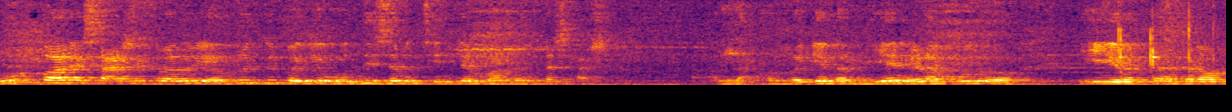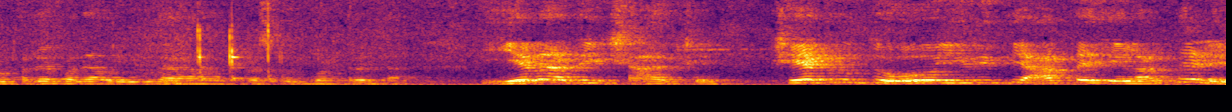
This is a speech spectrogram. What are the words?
ಮೂರು ಬಾರಿ ಶಾಸಕರಾದರೂ ಅಭಿವೃದ್ಧಿ ಬಗ್ಗೆ ಒಂದು ದಿವಸ ಚಿಂತೆ ಮಾಡಿದಂಥ ಶಾಸಕ ಅಲ್ಲ, ಅವ್ರ ಬಗ್ಗೆ ನಾವು ಏನು ಹೇಳಬಹುದು ಈ ರತ್ನಾಕರ ಅವ್ರು ಪದೇ ಪದೇ ಅವರಿಂದ ಪ್ರಸ್ತುತ ಮಾಡ್ತಾರೆ ಅಂತ ಏನಾದ್ರು ಈ ಶಾ ಕ್ಷೇ- ಕ್ಷೇತ್ರದ್ದು ಈ ರೀತಿ ಆಗ್ತಾ ಇದೆಯಲ್ಲ ಅಂತೇಳಿ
